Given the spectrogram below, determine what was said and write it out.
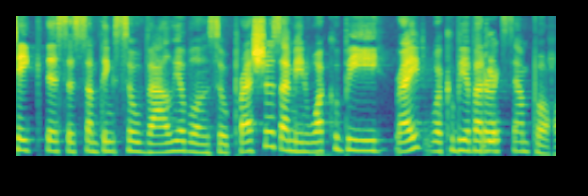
take this as something so valuable and so precious i mean what could be right what could be a better yes. example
